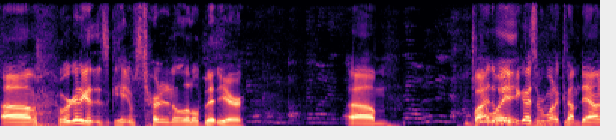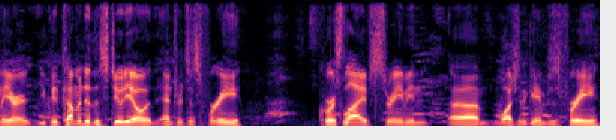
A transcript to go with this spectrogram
Um, we're going to get this game started in a little bit here. Um, by the way, if you guys ever want to come down here, you can come into the studio. The entrance is free. Of course, live streaming, um, watching the games is free.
